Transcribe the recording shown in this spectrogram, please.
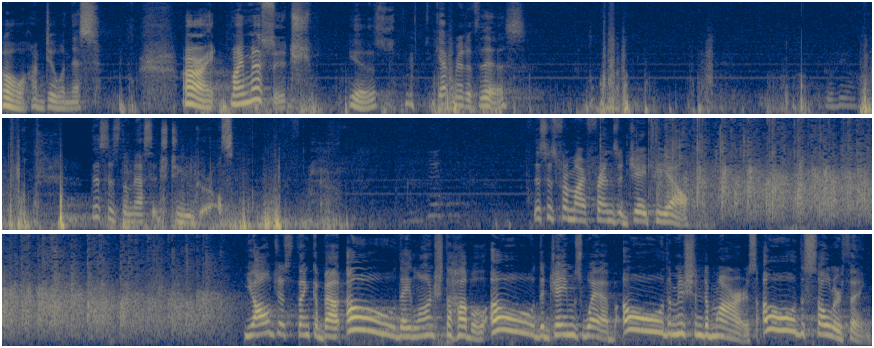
Oh, I'm doing this. All right, my message is to get rid of this. This is the message to you girls. This is from my friends at JPL. Y'all just think about, oh, they launched the Hubble, oh, the James Webb, oh, the mission to Mars, oh, the solar thing.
